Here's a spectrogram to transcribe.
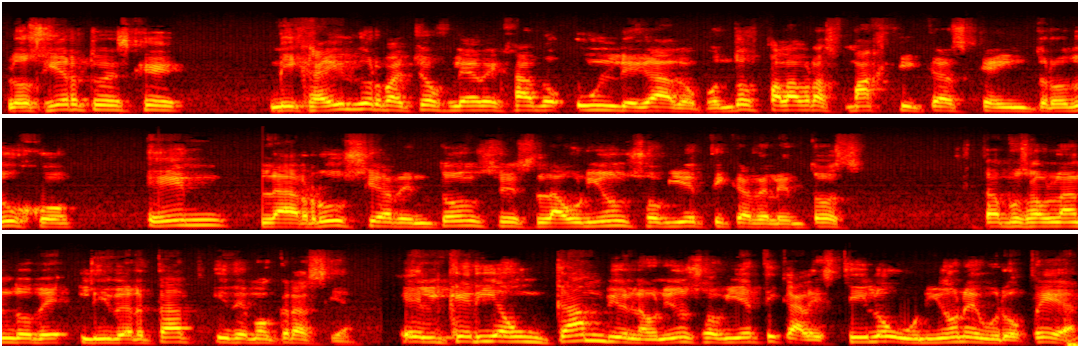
Lo cierto es que Mikhail Gorbachev le ha dejado un legado con dos palabras mágicas que introdujo en la Rusia de entonces, la Unión Soviética del entonces. Estamos hablando de libertad y democracia. Él quería un cambio en la Unión Soviética al estilo Unión Europea.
